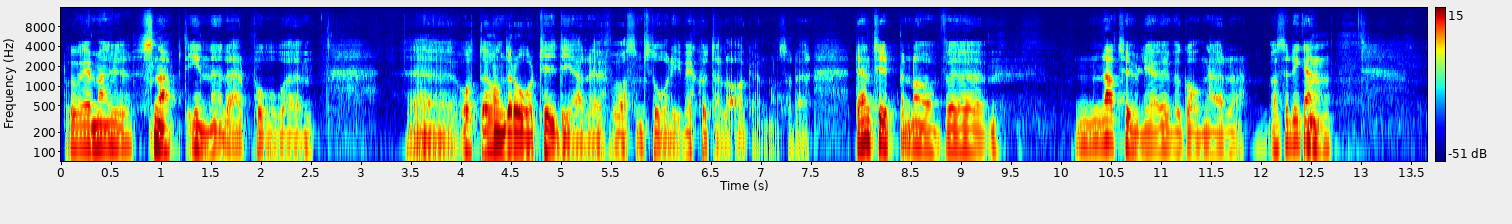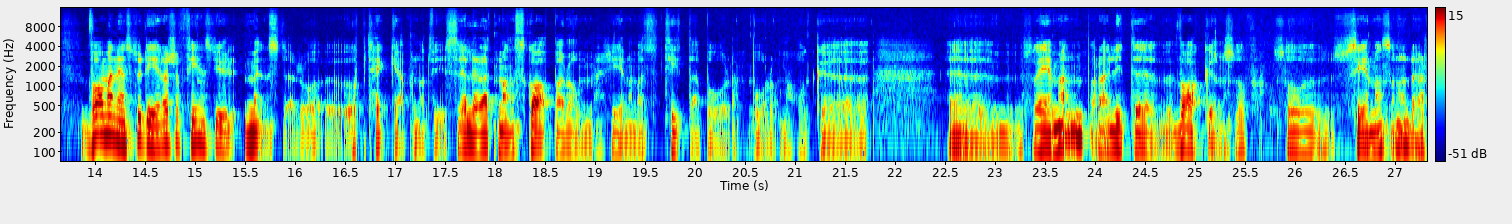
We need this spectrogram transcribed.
då är man ju snabbt inne där på 800 eh, år tidigare vad som står i Västgötalagen och sådär. Den typen av eh, naturliga övergångar. Alltså det kan, mm. Vad man än studerar så finns det ju mönster att upptäcka på något vis. Eller att man skapar dem genom att titta på, på dem. Och, eh, eh, så är man bara lite vaken så, så ser man sådana där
